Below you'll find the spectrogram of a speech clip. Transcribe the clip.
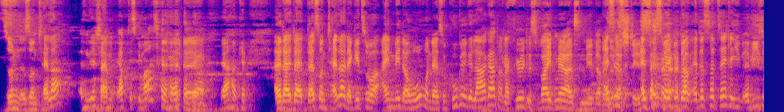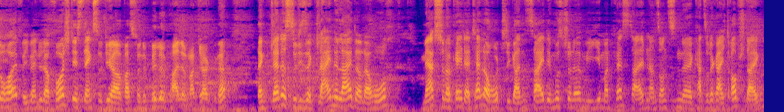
so, ein, so ein Teller Ihr habt das gemacht? Ja, ja. ja okay. Äh, da, da, da, ist so ein Teller, der geht so einen Meter hoch und der ist so kugelgelagert. Und Gefühlt ist weit mehr als ein Meter, wenn du ist, da stehst. Es ist, wenn du da, das ist tatsächlich wie so häufig, wenn du davor stehst, denkst du dir, was für eine Pillepalle, ne? Dann kletterst du diese kleine Leiter da hoch, merkst schon, okay, der Teller rutscht die ganze Zeit, den muss schon irgendwie jemand festhalten, ansonsten äh, kannst du da gar nicht draufsteigen.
